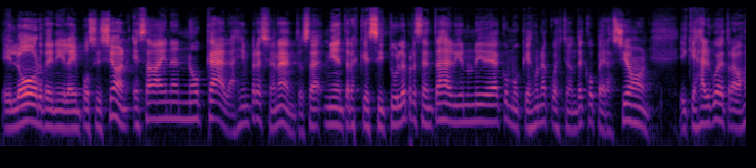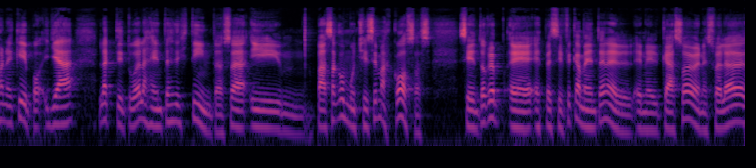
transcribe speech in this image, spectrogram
el orden y la imposición, esa vaina no cala, es impresionante. O sea, mientras que si tú le presentas a alguien una idea como que es una cuestión de cooperación y que es algo de trabajo en equipo, ya la actitud de la gente es distinta. O sea, y mm, pasa con muchísimas cosas. Siento que eh, específicamente en el, en el caso de Venezuela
